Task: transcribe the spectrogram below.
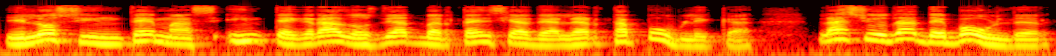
y los sistemas integrados de advertencia de alerta pública, la ciudad de Boulder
